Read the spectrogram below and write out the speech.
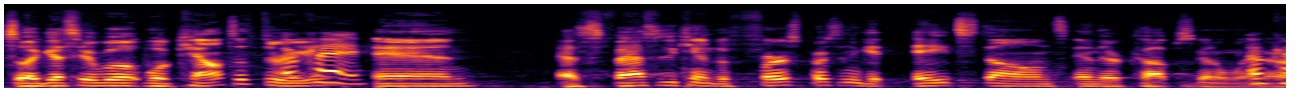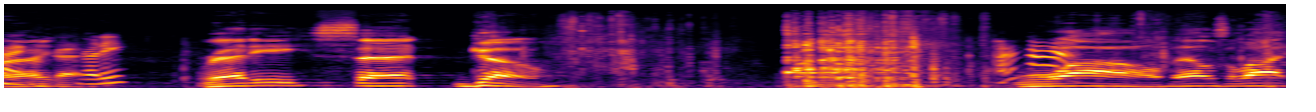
so I guess here we'll, we'll count to three, Okay. and as fast as you can, the first person to get eight stones in their cup is going to win, Okay. all right? Okay. Ready? Ready, set, go. Wow, that was a lot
